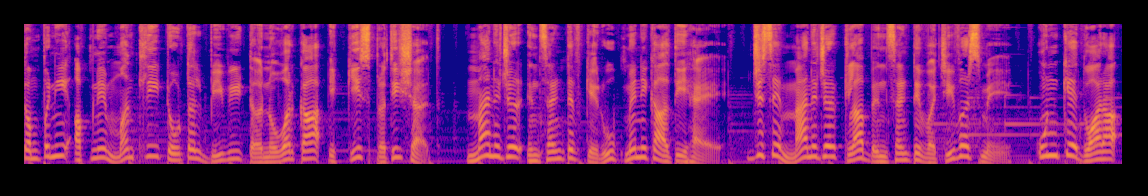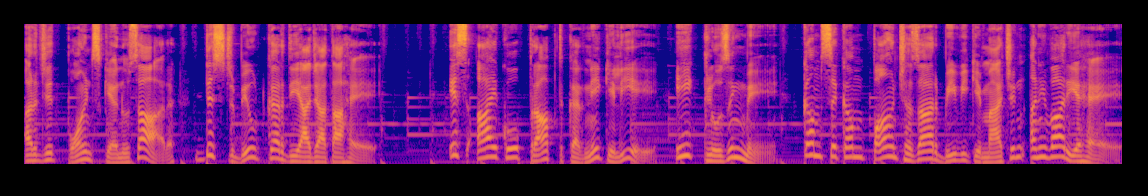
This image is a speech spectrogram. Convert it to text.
कंपनी अपने मंथली टोटल बीवी टर्नओवर का 21 प्रतिशत मैनेजर इंसेंटिव के रूप में निकालती है, जिसे मैनेजर क्लब इंसेंटिव अचीवर्स में उनके द्वारा अर्जित पॉइंट्स के अनुसार डिस्ट्रीब्यूट कर दिया जाता है। इस आय को प्राप्त करने के लिए एक क्लोजिंग में कम से कम 5000 बीवी की मैचिंग अनिवार्य है।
